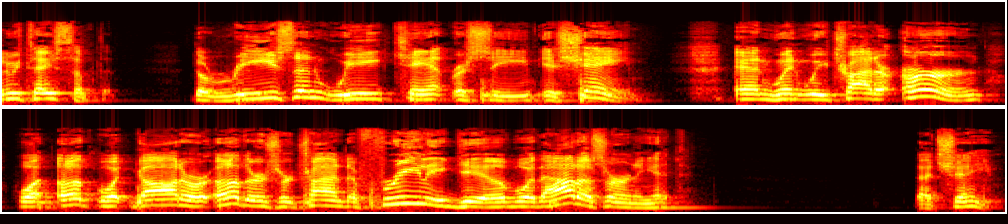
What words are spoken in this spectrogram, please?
Let me tell you something. The reason we can't receive is shame. And when we try to earn what, uh, what God or others are trying to freely give without us earning it, that's shame.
